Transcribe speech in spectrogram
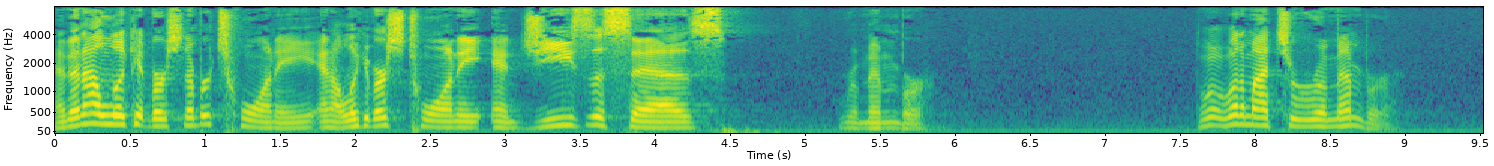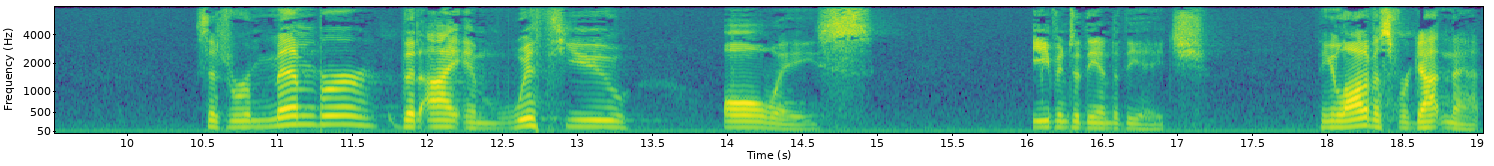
And then I'll look at verse number 20, and I'll look at verse 20, and Jesus says, Remember. What am I to remember? It says, Remember that I am with you always, even to the end of the age. I think a lot of us have forgotten that.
